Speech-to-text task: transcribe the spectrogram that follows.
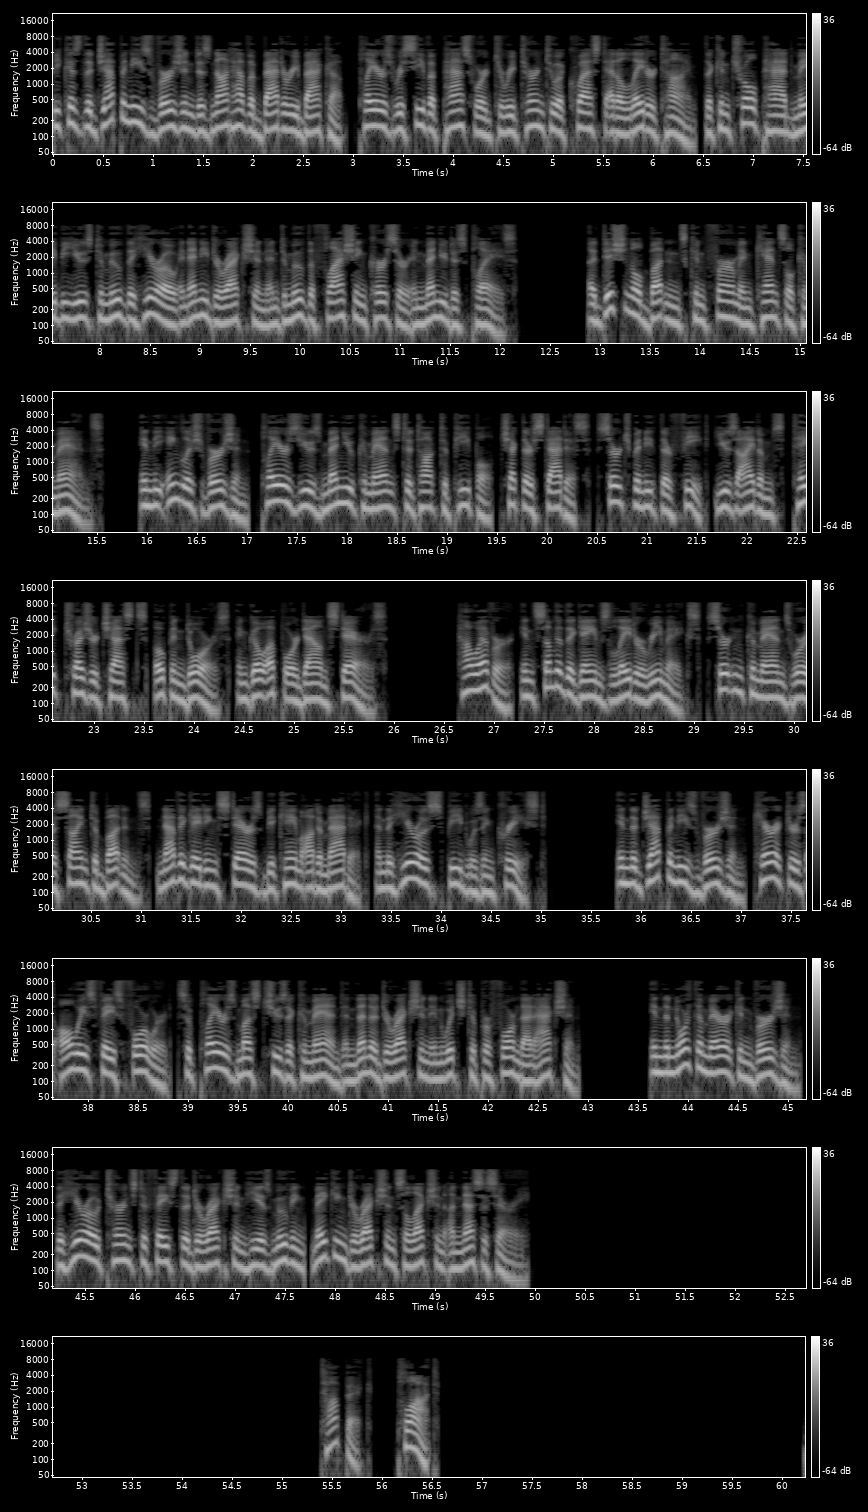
Because the Japanese version does not have a battery backup, players receive a password to return to a quest at a later time. The control pad may be used to move the hero in any direction and to move the flashing cursor in menu displays. Additional buttons confirm and cancel commands. In the English version, players use menu commands to talk to people, check their status, search beneath their feet, use items, take treasure chests, open doors, and go up or down stairs. However, in some of the game's later remakes, certain commands were assigned to buttons, navigating stairs became automatic, and the hero's speed was increased. In the Japanese version, characters always face forward, so players must choose a command and then a direction in which to perform that action. In the North American version, the hero turns to face the direction he is moving, making direction selection unnecessary. Topic: Plot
